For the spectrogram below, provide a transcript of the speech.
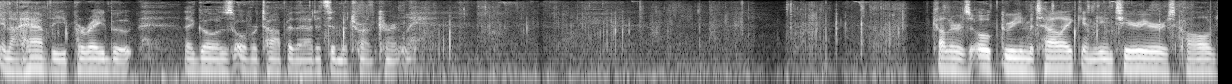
And I have the parade boot that goes over top of that. It's in the trunk currently. Color is oak green metallic and the interior is called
